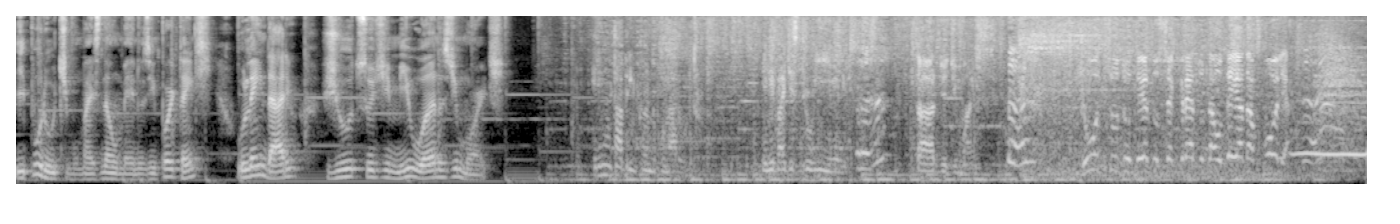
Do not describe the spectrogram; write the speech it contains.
E por último, mas não menos importante, o lendário Jutsu de Mil Anos de Morte. Ele não tá brincando com Naruto. Ele vai destruir ele. Uhum. Tarde demais. Uhum. Jutsu do dedo secreto da aldeia da Folha. Uhum.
